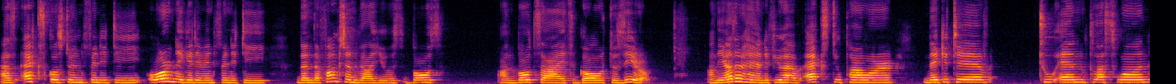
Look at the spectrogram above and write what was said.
As x goes to infinity or negative infinity, then the function values both on both sides go to 0. On the other hand, if you have x to power negative 2n plus 1,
